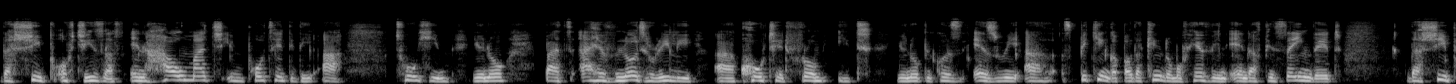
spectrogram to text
the sheep of Jesus and how much important they are to him, you know, but I have not really uh, quoted from it, you know, because as we are speaking about the kingdom of heaven, and I've been saying that the sheep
